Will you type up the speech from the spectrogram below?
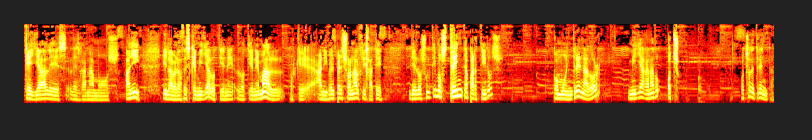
que ya les, les ganamos allí. Y la verdad es que Milla lo tiene, lo tiene mal, porque a nivel personal, fíjate, de los últimos 30 partidos, como entrenador, Milla ha ganado 8. 8 de 30.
